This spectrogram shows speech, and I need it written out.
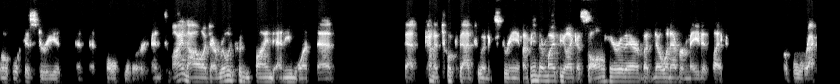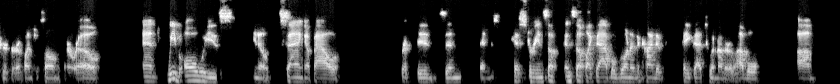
local history and, and, and folklore, and to my knowledge, I really couldn't find anyone that that kind of took that to an extreme. I mean, there might be like a song here or there, but no one ever made it like a full record or a bunch of songs in a row. And we've always, you know, sang about cryptids and, and history and stuff and stuff like that, but we wanted to kind of take that to another level. Um,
